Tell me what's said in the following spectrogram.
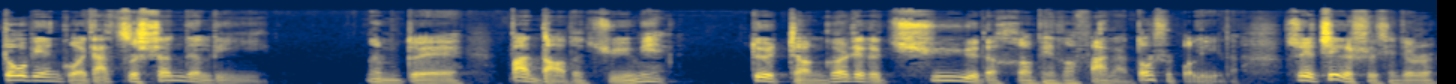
周边国家自身的利益。那么对半岛的局面，对整个这个区域的和平和发展都是不利的。所以这个事情就是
